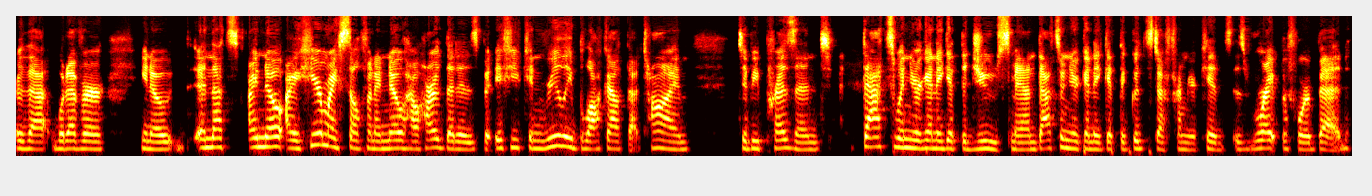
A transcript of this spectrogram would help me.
or that whatever you know and that's i know i hear myself and i know how hard that is but if you can really block out that time to be present that's when you're going to get the juice man. That's when you're going to get the good stuff from your kids is right before bed.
